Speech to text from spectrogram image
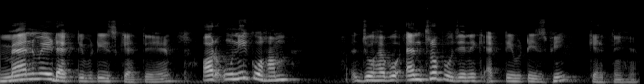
मैन मेड एक्टिविटीज़ कहते हैं और उन्हीं को हम जो है वो एंथ्रोपोजेनिक एक्टिविटीज़ भी कहते हैं।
